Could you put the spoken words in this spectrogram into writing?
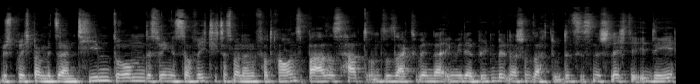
bespricht man mit seinem Team drum, deswegen ist es auch wichtig, dass man eine Vertrauensbasis hat und so sagt, wenn da irgendwie der Bühnenbildner schon sagt, du, das ist eine schlechte Idee,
